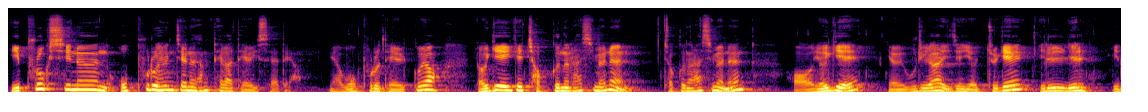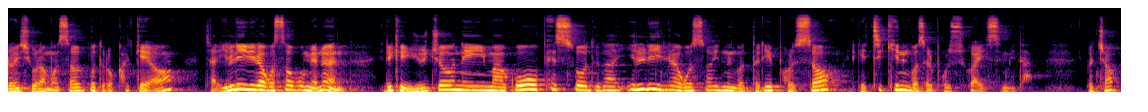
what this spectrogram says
이 프록시는 5% 현재는 상태가 되어 있어야 돼요. 5% 되어 있고요 여기에 이게 접근을 하시면은 접근을 하시면은 어, 여기에 우리가 이제 이쪽에 11 이런 식으로 한번 써보도록 할게요 자 11이라고 써보면은 이렇게 유저네임하고 패스워드가 11이라고 써 있는 것들이 벌써 이렇게 찍히는 것을 볼 수가 있습니다. 그렇죠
